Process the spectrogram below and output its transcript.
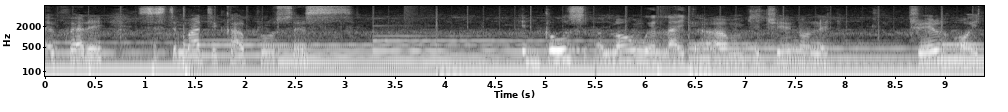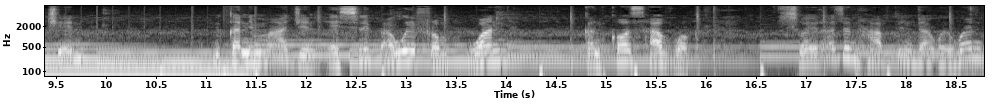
a very systematical process. It goes a long way like um, a chain on a trail or a chain. You can imagine a slip away from one can cause havoc. So it doesn't happen that way. When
